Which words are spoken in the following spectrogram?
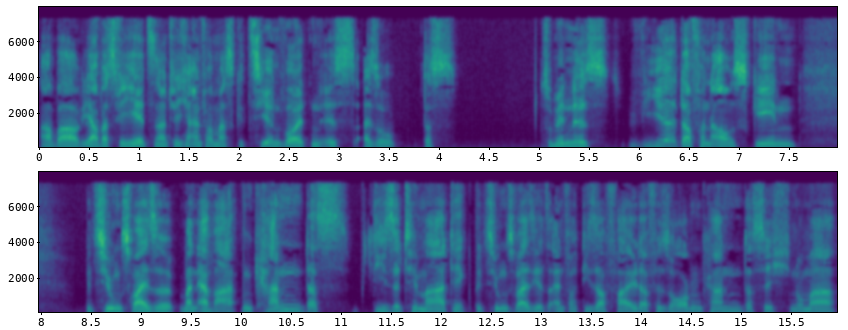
Aber ja, was wir hier jetzt natürlich einfach mal skizzieren wollten, ist, also dass zumindest wir davon ausgehen, beziehungsweise man erwarten kann, dass diese Thematik, beziehungsweise jetzt einfach dieser Fall dafür sorgen kann, dass sich nun mal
